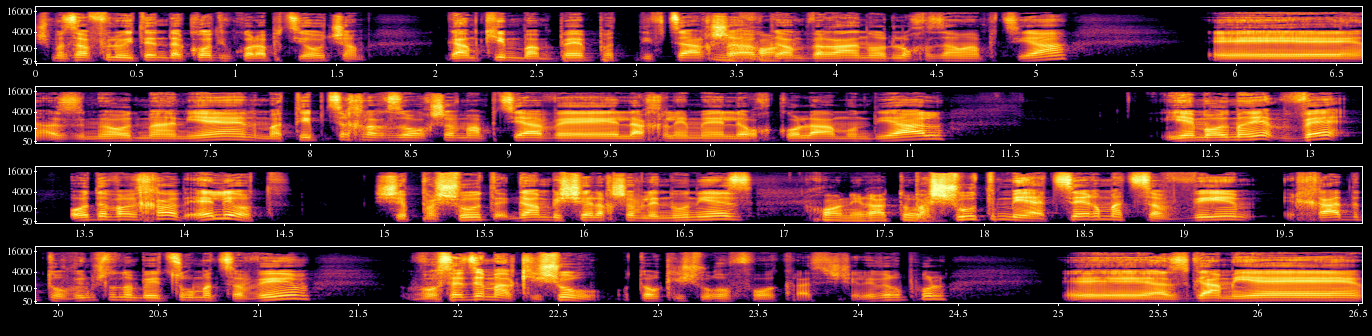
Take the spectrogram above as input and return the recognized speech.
יש מצב אפילו ייתן דקות עם כל הפציעות שם. גם קים במפה נפצע עכשיו, נכון. גם ורן עוד לא חזר מהפציעה. אה, אז מאוד מעניין, מטיפ צריך לחזור עכשיו מהפציעה ולהחלים אה, לאורך כל המונדיאל. יהיה מאוד מעניין, ועוד דבר אחד, אליוט, שפשוט גם בישל עכשיו לנוניז, נכון, נראה טוב. פשוט מייצר מצבים, אחד הטובים שלנו בייצור מצבים, ועושה את זה מהקישור, אותו קישור אפור הקלאסי של ליברפול. אה, אז גם יהיה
